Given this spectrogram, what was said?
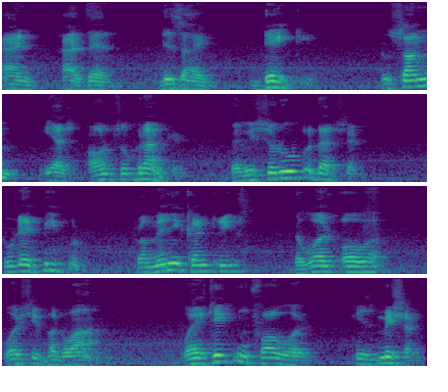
and as their desired deity. To some, he has also granted the Vishwarupa darshan. Today, people from many countries the world over worship Bhagavan. While taking forward his mission,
